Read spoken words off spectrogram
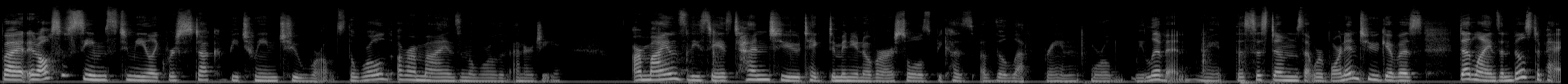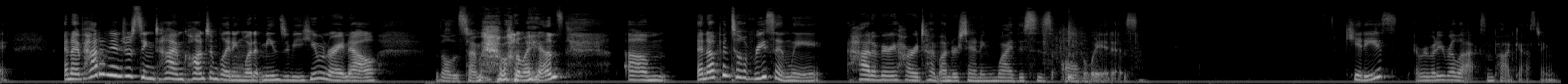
But it also seems to me like we're stuck between two worlds the world of our minds and the world of energy. Our minds these days tend to take dominion over our souls because of the left brain world we live in, right? The systems that we're born into give us deadlines and bills to pay. And I've had an interesting time contemplating what it means to be human right now with all this time I have on my hands. Um, and up until recently, had a very hard time understanding why this is all the way it is. Kitties, everybody relax. I'm podcasting.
